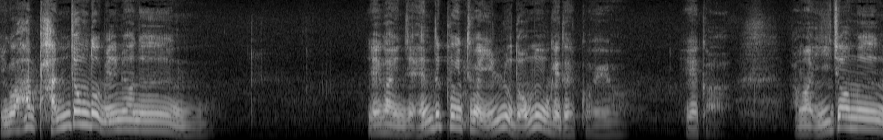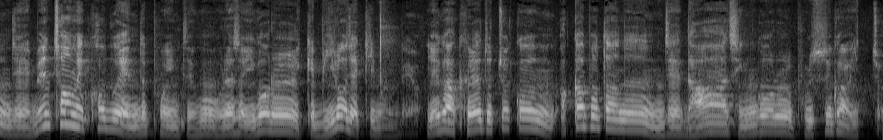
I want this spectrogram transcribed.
이거 한 반 정도 밀면은 얘가 이제 end point가 일로 넘어오게 될 거예요. 얘가. 아마 이 점은 이제 맨 처음에 커브의 end point고 그래서 이거를 이렇게 밀어 제끼면 돼요. 얘가 그래도 조금 아까보다는 이제 나아진 거를 볼 수가 있죠.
